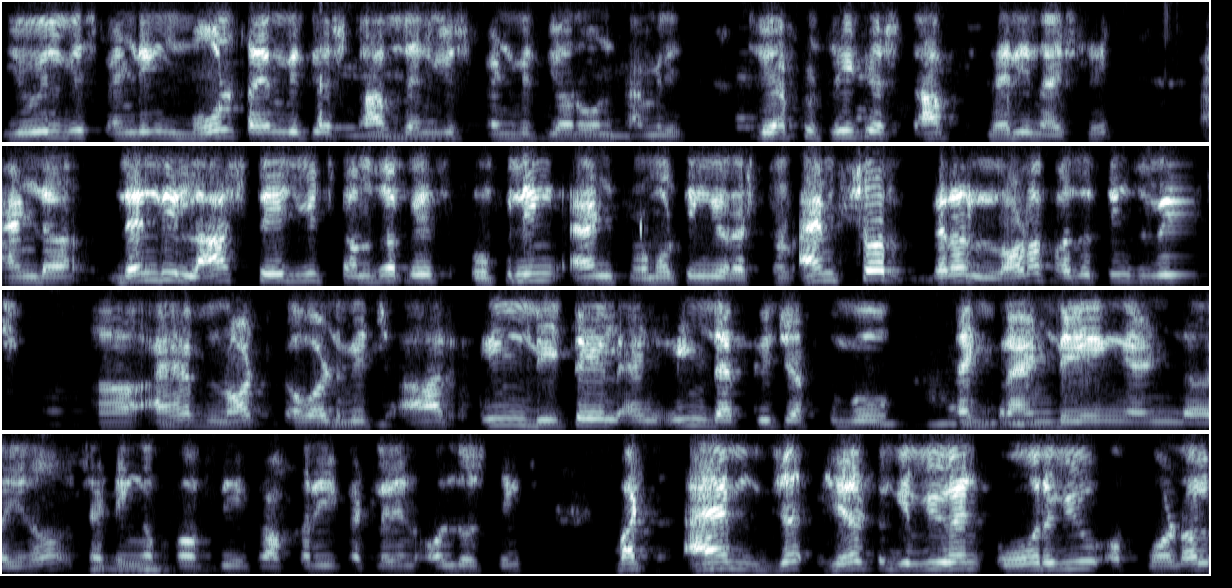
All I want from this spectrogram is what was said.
you will be spending more time with your staff than you spend with your own family. You have to treat your staff very nicely. And uh, then the last stage which comes up is opening and promoting your restaurant. I'm sure there are a lot of other things which uh, I have not covered, which are in detail and in depth, which you have to go like branding and uh, you know setting up of the crockery, cutlery, and all those things. But I am just here to give you an overview of what all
